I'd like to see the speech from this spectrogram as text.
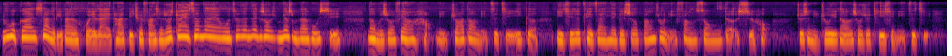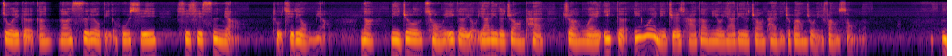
如果个案下个礼拜回来，他的确发现说，对，真的，我真的那个时候没有什么在呼吸。那我们说非常好，你抓到你自己一个，你其实可以在那个时候帮助你放松的时候，就是你注意到的时候，就提醒你自己做一个刚刚四六比的呼吸，吸气四秒，吐气六秒。那你就从一个有压力的状态。转为一个，因为你觉察到你有压力的状态，你就帮助你放松了。嗯，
